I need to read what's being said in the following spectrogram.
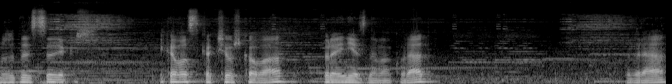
Może to jest jakaś ciekawostka książkowa, której nie znam akurat. Dobra.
